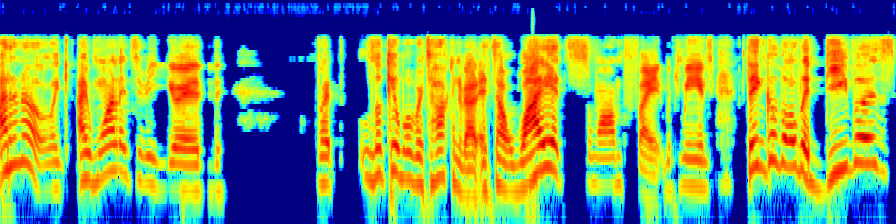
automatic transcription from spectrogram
I don't know. Like I want it to be good, but look at what we're talking about. It's a Wyatt Swamp fight, which means think of all the divas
